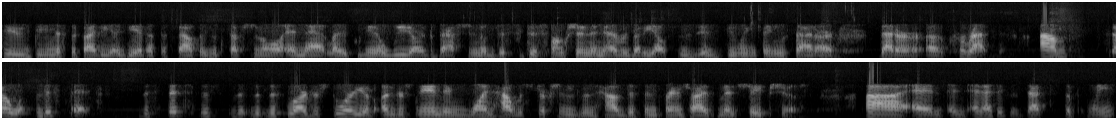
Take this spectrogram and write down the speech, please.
to demystify the idea that the South is exceptional and that, like, you know, we are the bastion of dis- dysfunction and everybody else is, is doing things that are that are uh, correct. Um, so this fits. This fits this this larger story of understanding one how restrictions and how disenfranchisement shape shifts. Uh, and, and, and I think that that's the point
